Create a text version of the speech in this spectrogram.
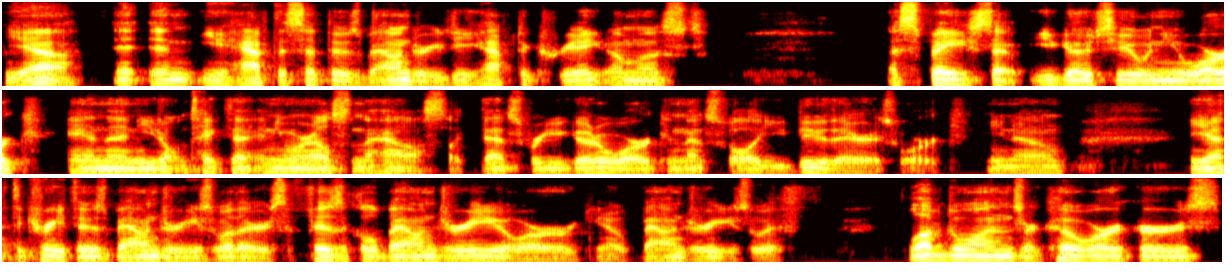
Yeah, and you have to set those boundaries. You have to create almost a space that you go to when you work and then you don't take that anywhere else in the house. Like that's where you go to work and that's all you do there is work you know? You have to create those boundaries whether it's a physical boundary or you know boundaries with loved ones or coworkers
